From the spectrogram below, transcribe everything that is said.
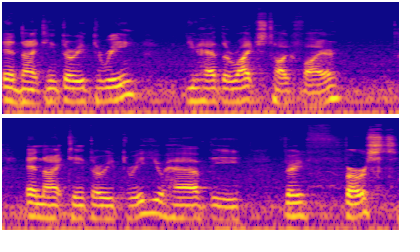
In 1933, you have the Reichstag fire. In 1933, you have the very first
